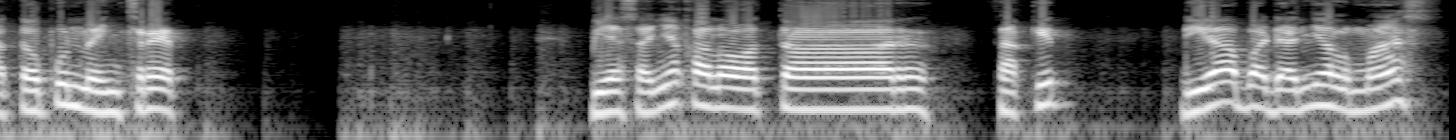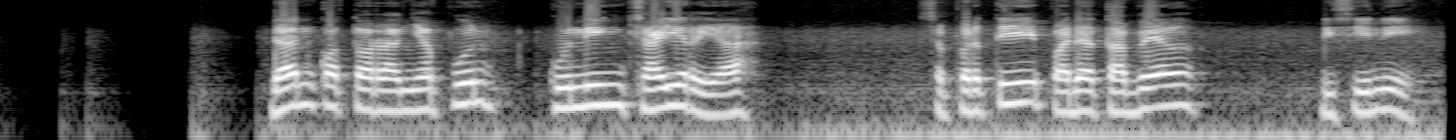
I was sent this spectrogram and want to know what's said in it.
ataupun mencret. Biasanya kalau otter sakit, dia badannya lemas dan kotorannya pun kuning cair ya. Seperti pada tabel di sini.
